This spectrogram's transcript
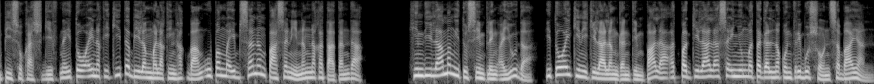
piso cash gift na ito ay nakikita bilang malaking hakbang upang maibsan ang pasanin ng nakatatanda. Hindi lamang ito simpleng ayuda, ito ay kinikilalang gantimpala at pagkilala sa inyong matagal na kontribusyon sa bayan.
